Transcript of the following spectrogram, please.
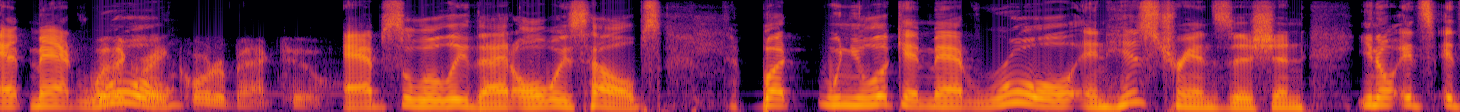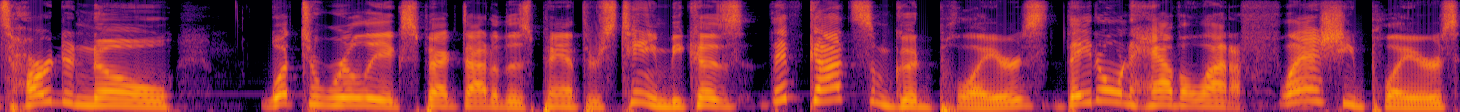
at Matt With Rhule. a great quarterback, too. Absolutely, that always helps. But when you look at Matt Rhule and his transition, you know, it's it's hard to know what to really expect out of this Panthers team because they've got some good players. They don't have a lot of flashy players,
